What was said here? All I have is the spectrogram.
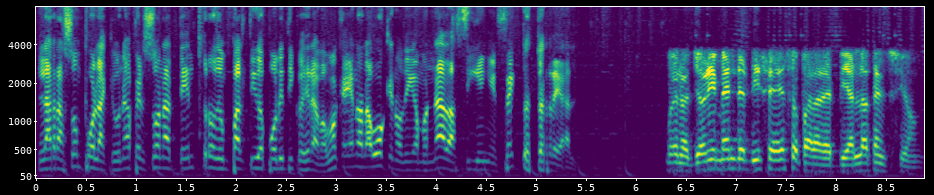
la razón por la que una persona dentro de un partido político dijera, vamos a callarnos la boca y no digamos nada, si en efecto esto es real? Bueno, Johnny Méndez dice eso para desviar la atención.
